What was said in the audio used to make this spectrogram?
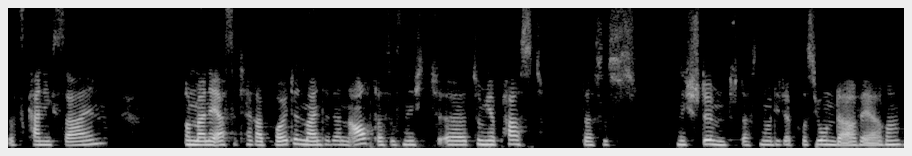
das kann nicht sein. Und meine erste Therapeutin meinte dann auch, dass es nicht äh, zu mir passt, dass es nicht stimmt, dass nur die Depression da wäre.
